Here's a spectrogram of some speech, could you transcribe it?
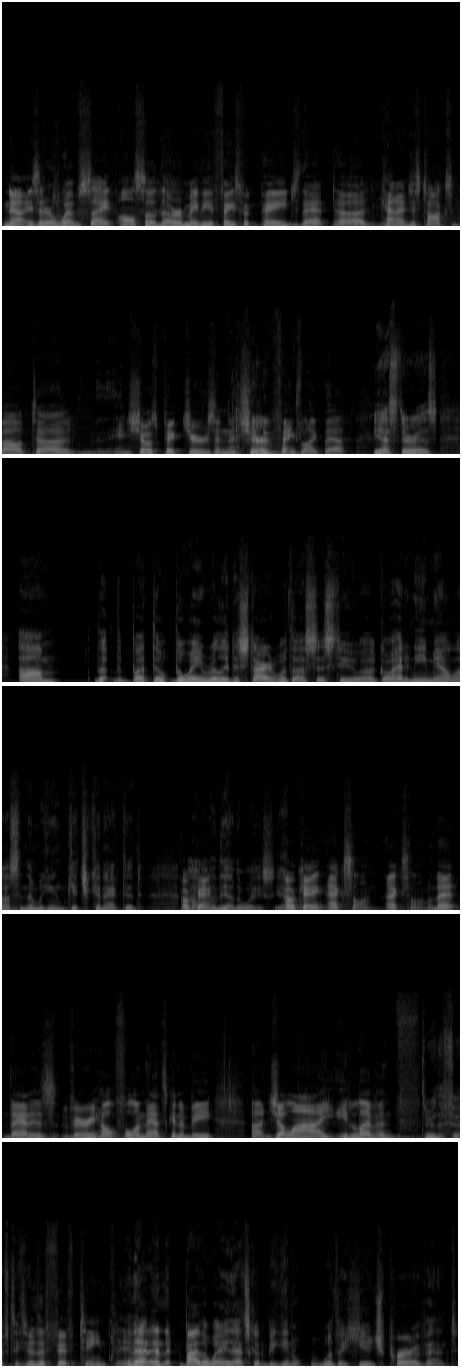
Now, is there a website also, that, or maybe a Facebook page that uh, kind of just talks about uh, and shows pictures and Sure. things like that? Yes, there is. Um, the, the, but the, the way really to start with us is to uh, go ahead and email us, and then we can get you connected. uh, Okay. the other ways. Yeah. Okay, excellent, excellent. Well, that that is very helpful, and that's going to be uh, July 11th Through the 15th. through the 15th. And that, and by the way, that's going to begin with a huge prayer event,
